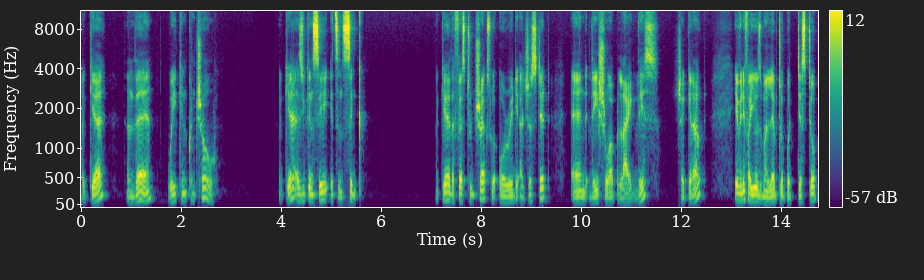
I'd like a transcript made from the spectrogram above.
okay and then we can control. Okay as you can see it's in sync. Okay the first two tracks were already adjusted and they show up like this. Check it out. Even if I use my laptop or desktop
